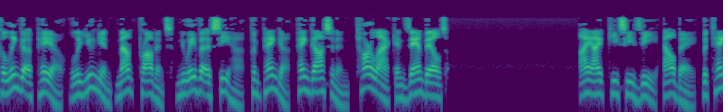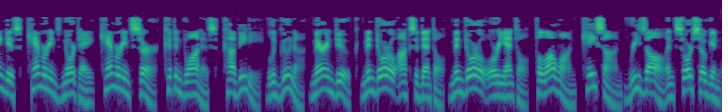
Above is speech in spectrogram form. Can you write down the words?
Kalinga Apayao, La Union, Mount Province, Nueva Ecija, Pampanga, Pangasinan, Tarlac and Zambales IIPCZ, Albay, Batangas, Camarines Norte, Camarines Sur, Catanduanes, Cavite, Laguna, Marinduque, Mindoro Occidental, Mindoro Oriental, Palawan, Quezon, Rizal and Sorsogon.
